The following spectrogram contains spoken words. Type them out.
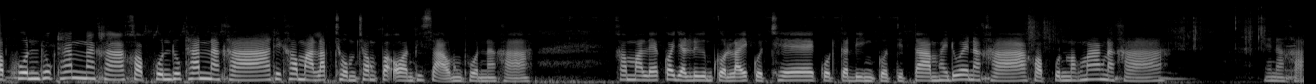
ขอบคุณทุกท่านนะคะ ขอบคุณทุกท่านนะคะ ที่เข้ามารับชมช่องป้าออนพี่สาวลุงพลนะคะ เข้ามาแล้วก็อย่าลืมกดไลค์กดแชร์กดกระดิ่งกดติดตามให้ด้วยนะคะ ขอบคุณมากๆนะคะนี่นะคะ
